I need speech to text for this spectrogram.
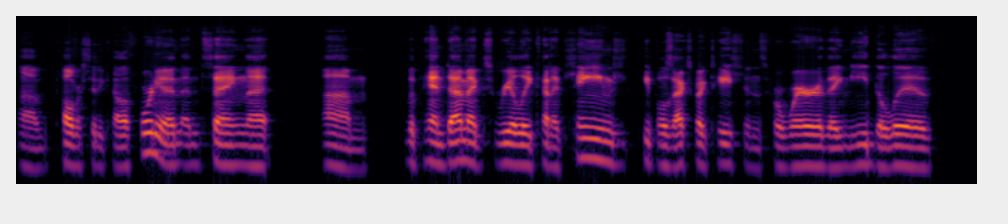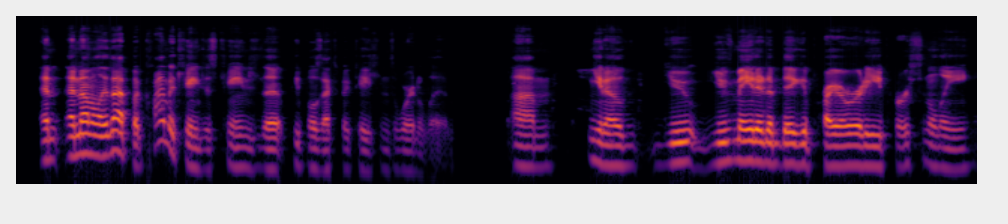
uh, Culver City, California, and, and saying that um, the pandemic's really kind of changed people's expectations for where they need to live, and and not only that, but climate change has changed the people's expectations of where to live. Um, you know, you you've made it a big priority personally.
